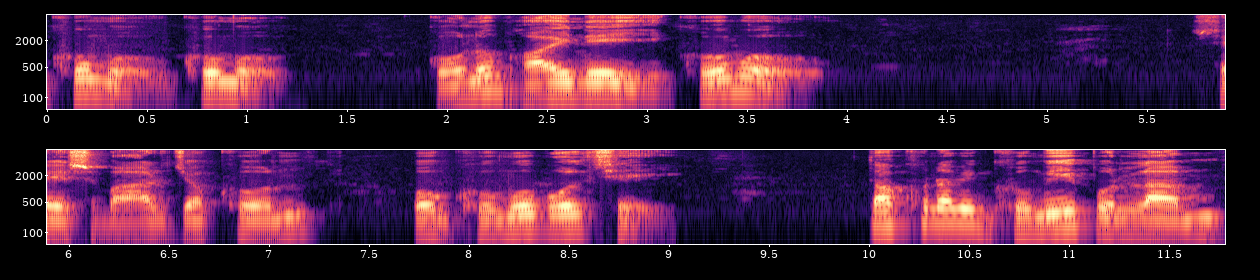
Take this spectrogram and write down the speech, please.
ঘুমো ঘুমো। কোনো ভয় নেই, ঘুমো। শেষবার যখন ও ঘুমো বলছে, তখন আমি ঘুমিয়ে পড়লাম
